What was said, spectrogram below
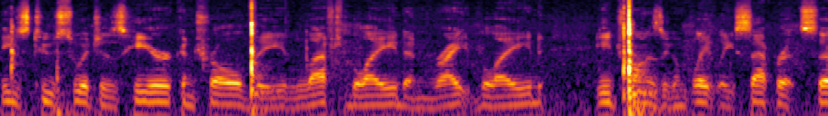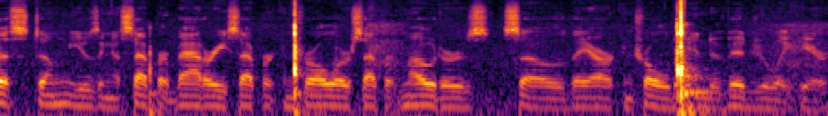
These two switches here control the left blade and right blade each one is a completely separate system using a separate battery, separate controller, separate motors, so they are controlled individually here.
